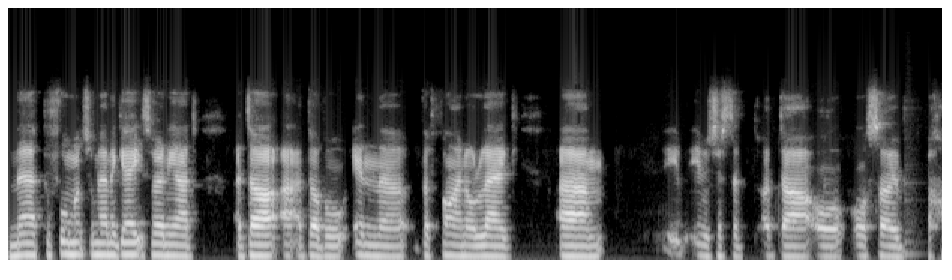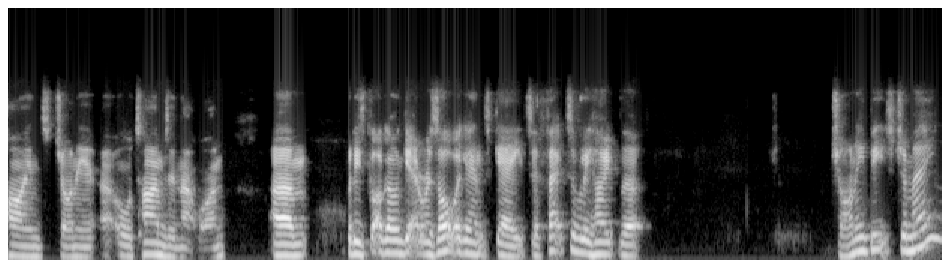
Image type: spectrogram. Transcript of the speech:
mare performance from Leonard Gates, only had a dart at a double in the, the final leg. Um, it, it, was just a, a, dart or, or so behind Johnny at all times in that one. Um, but he's got to go and get a result against Gates. Effectively, hope that Johnny beats Jermaine.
